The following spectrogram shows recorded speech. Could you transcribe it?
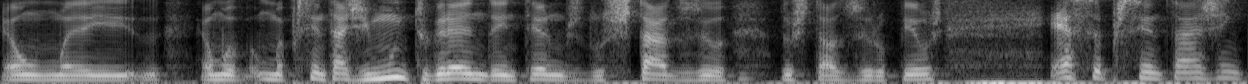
é, uma, é uma, uma percentagem muito grande em termos dos Estados, dos Estados europeus. Essa percentagem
